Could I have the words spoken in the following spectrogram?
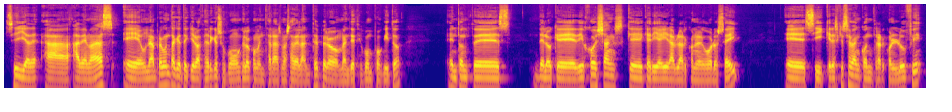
Sí, y además, eh, una pregunta que te quiero hacer, que supongo que lo comentarás más adelante, pero me anticipo un poquito. Entonces, de lo que dijo Shanks que quería ir a hablar con el Gorosei, eh, si crees que se va a encontrar con Luffy,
